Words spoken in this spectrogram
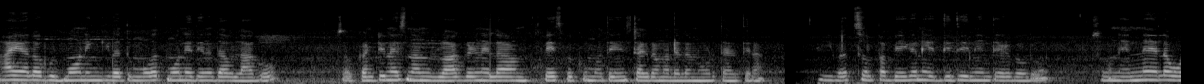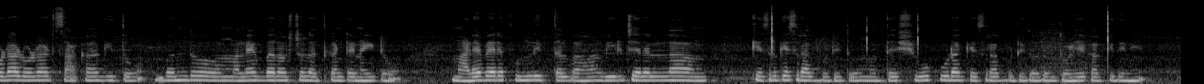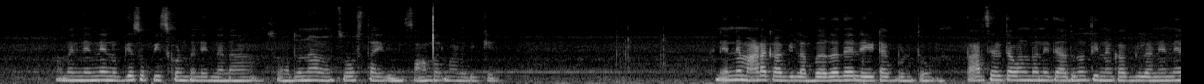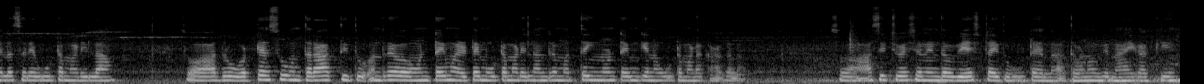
Hi hello good morning ಇವತ್ತು ಮೂವತ್ತ್ಮೂರನೇ ದಿನದ vlog so continuous ನಾನು ವ್ಲಾಗ್ಗಳನ್ನೆಲ್ಲ ಫೇಸ್ಬುಕ್ಕು ಮತ್ತು ಇನ್ಸ್ಟಾಗ್ರಾಮಲ್ಲೆಲ್ಲ ನೋಡ್ತಾ ಇರ್ತೀರ? ಇವತ್ತು ಸ್ವಲ್ಪ ಬೇಗನೆ ಎದ್ದಿದ್ದೀನಿ ಅಂತ ಹೇಳ್ಬೋದು. ಸೊ ನಿನ್ನೆ ಎಲ್ಲ ಓಡಾಡಿ ಓಡಾಡಿ ಸಾಕಾಗಿತ್ತು. ಬಂದು ಮನೆಗೆ ಬರೋ ಅಷ್ಟರಲ್ಲಿ ಹತ್ತು ಗಂಟೆ ನೈಟು ಮಳೆ ಬೇರೆ ಫುಲ್ ಇತ್ತಲ್ವಾ? ವೀಲ್ ಚೇರೆಲ್ಲ ಕೆಸರು ಕೆಸರಾಗ್ಬಿಟ್ಟಿತ್ತು ಮತ್ತು ಶೂ ಕೂಡ ಕೆಸರಾಗ್ಬಿಟ್ಟಿತ್ತು ಅದನ್ನು ತೊಳಿಯೋಕೆ ಹಾಕಿದ್ದೀನಿ. ಆಮೇಲೆ ನಿನ್ನೆ ನುಗ್ಗೆ ಸೊಪ್ಪು ಇಸ್ಕೊಂಡು ಬಂದಿದ್ನಲ್ಲ. ಸೊ ಅದನ್ನು ಸೋಸ್ತಾ ಇದ್ದೀನಿ, ಸಾಂಬಾರು ಮಾಡೋದಕ್ಕೆ. ನಿನ್ನೆ ಮಾಡೋಕ್ಕಾಗಿಲ್ಲ, ಬರೋದೇ ಲೇಟ್ ಆಗಿಬಿಡ್ತು. ಪಾರ್ಸೆಲ್ ತೊಗೊಂಡು ಬಂದಿದ್ದೆ, ಅದನ್ನು ತಿನ್ನೋಕ್ಕಾಗಲಿಲ್ಲ. ನಿನ್ನೆ ಎಲ್ಲ ಸರಿ ಊಟ ಮಾಡಿಲ್ಲ. ಸೊ ಆದರೂ ಹೊಟ್ಟೆ ಹಸು ಒಂಥರ ಆಗ್ತಿತ್ತು. ಅಂದರೆ ಒಂದು ಟೈಮ್ ಎರಡು ಟೈಮ್ ಊಟ ಮಾಡಿಲ್ಲ ಅಂದರೆ ಮತ್ತೆ ಇನ್ನೊಂದು ಟೈಮ್ಗೆ ನಾವು ಊಟ ಮಾಡೋಕ್ಕಾಗಲ್ಲ. ಸೊ ಆ ಸಿಚುವೇಷನಿಂದ ವೇಸ್ಟ್ ಆಯಿತು ಊಟ ಎಲ್ಲ. ತೊಗೊಂಡೋಗಿ ನಾಯಿಗೆ ಹಾಕಿ.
